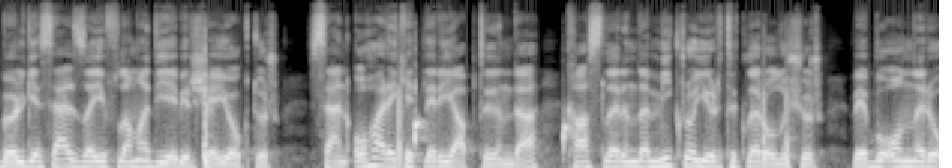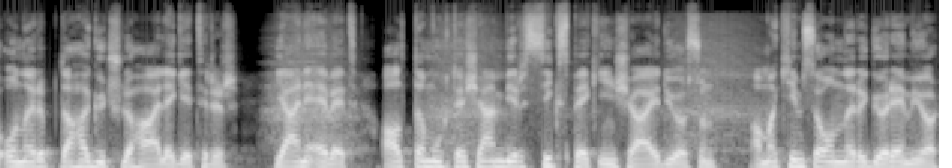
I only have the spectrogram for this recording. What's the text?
Bölgesel zayıflama diye bir şey yoktur. Sen o hareketleri yaptığında kaslarında mikro yırtıklar oluşur ve bu onları onarıp daha güçlü hale getirir. Yani evet, altta muhteşem bir six pack inşa ediyorsun ama kimse onları göremiyor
